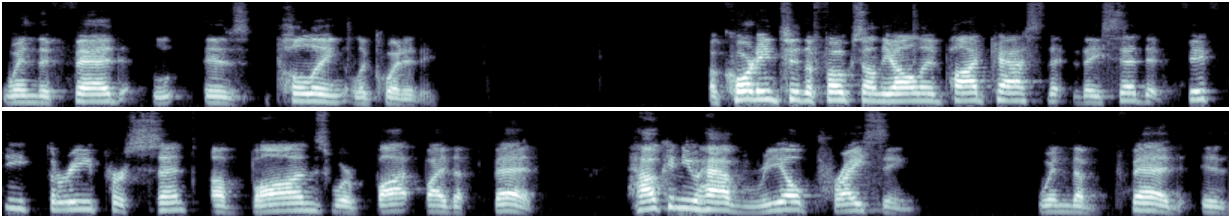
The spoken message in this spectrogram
when the Fed is pulling liquidity? According to the folks on the All In podcast, they said that 53% of bonds were bought by the Fed. How can you have real pricing when the Fed is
